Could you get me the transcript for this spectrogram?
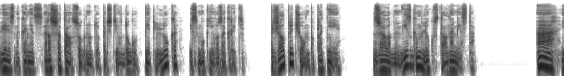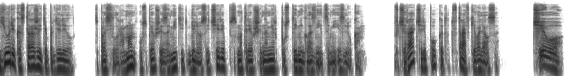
Велес, наконец, расшатал согнутую почти в дугу петлю люка и смог его закрыть. Прижал плечом поплотнее. С жалобным визгом люк встал на место. «А, Юрика сторожить определил», — спросил Роман, успевший заметить белесый череп, смотревший на мир пустыми глазницами из люка. «Вчера черепок этот в травке валялся». «Чего?»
